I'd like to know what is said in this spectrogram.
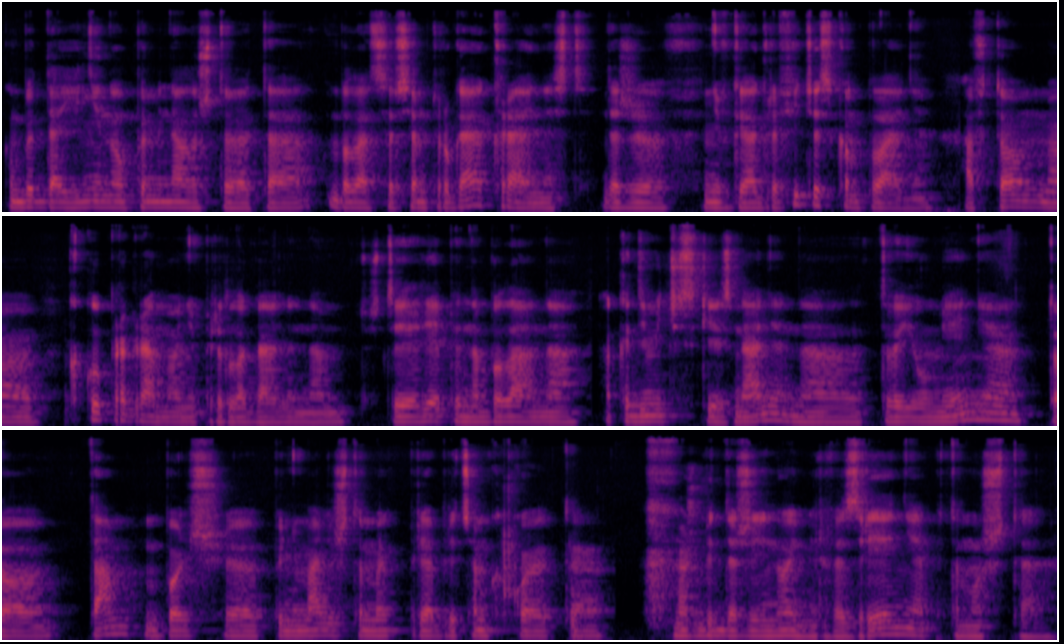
Как бы, да, Енина упоминала, что это была совсем другая крайность, даже не в географическом плане, а в том, э, какую программу они предлагали нам. То есть Репина была на академические знания, на твои умения, то там больше понимали, что мы приобретем какое-то, может быть, даже иное мировоззрение, потому что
